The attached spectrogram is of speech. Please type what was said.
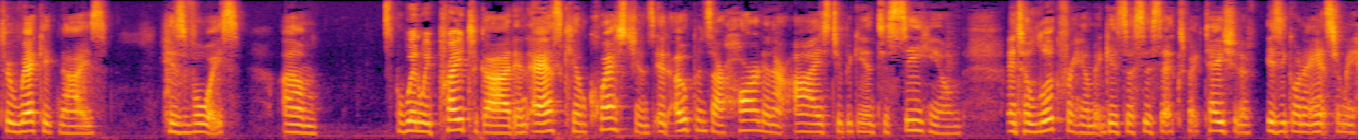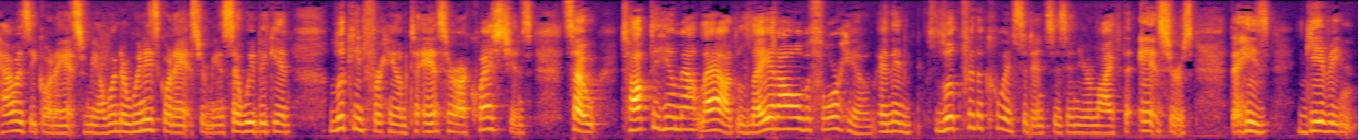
to recognize His voice. Um, when we pray to God and ask Him questions, it opens our heart and our eyes to begin to see Him and to look for Him. It gives us this expectation of, is He going to answer me? How is He going to answer me? I wonder when He's going to answer me. And so we begin looking for Him to answer our questions. So talk to Him out loud, lay it all before Him, and then look for the coincidences in your life, the answers that He's giving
